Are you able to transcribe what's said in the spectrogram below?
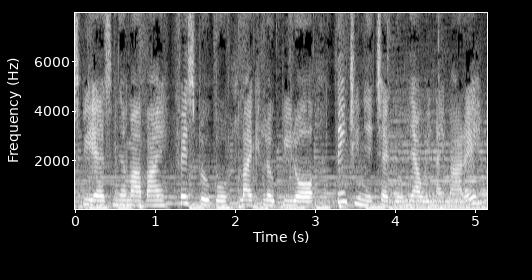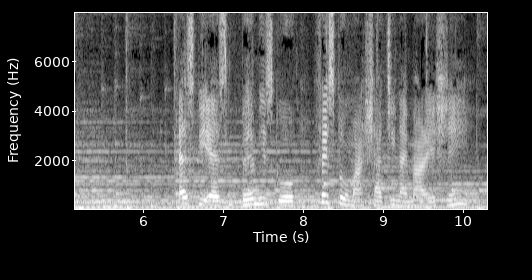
SBS မြန်မာပိုင်း Facebook ကို like လုပ်ပြီးတော့သင်ချင်တဲ့ချက်ကိုမျှဝေနိုင်ပါတယ် SBS Bemis ကို Facebook မှာ share ကြည့်နိုင်ပါတယ်ရှင်။။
